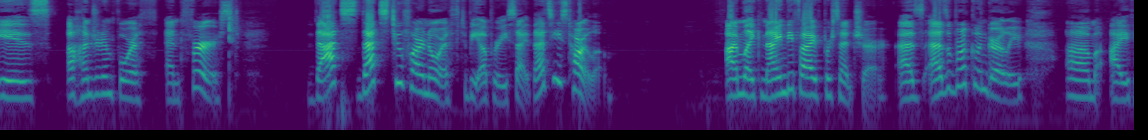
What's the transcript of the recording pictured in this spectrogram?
is 104th and 1st, that's that's too far north to be Upper East Side. That's East Harlem. I'm like 95% sure. As as a Brooklyn girly, um I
